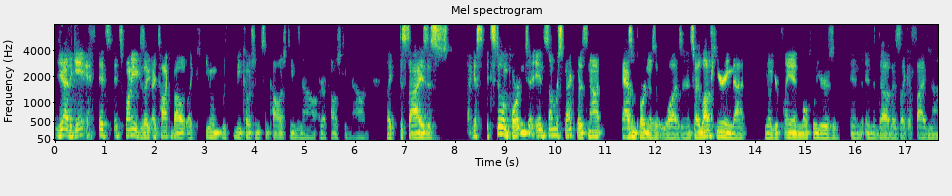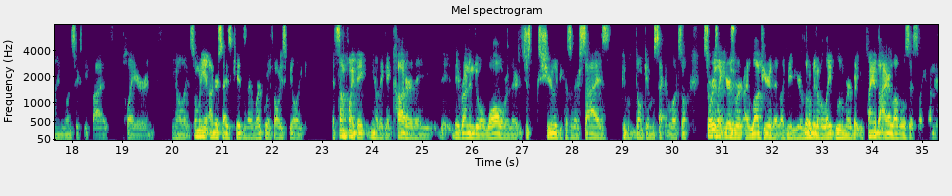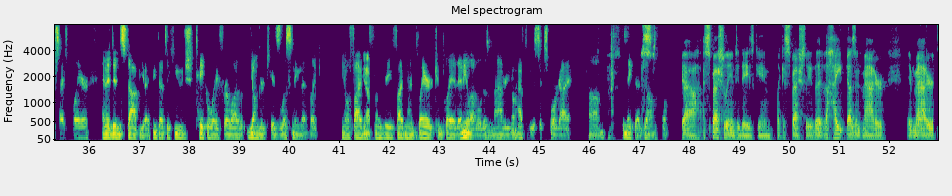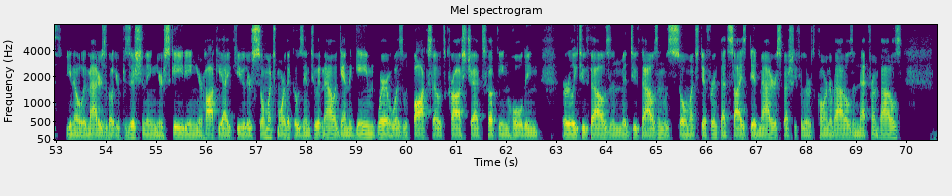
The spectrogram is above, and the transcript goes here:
Yeah, the game. It's it's funny because I, I talk about like even with me coaching some college teams now or a college team now, and like the size is I guess it's still important in some respect, but it's not as important as it was. And so I love hearing that, you know, you're playing multiple years of, in, in the dub as like a 5'9, 165 player. And, you know, like so many undersized kids that I work with always feel like at some point they, you know, they get cut or they, they, they run into a wall where they're just sheerly because of their size, people don't give them a second look. So stories like yours, where I love here that like maybe you're a little bit of a late bloomer, but you're playing at the higher levels as like an undersized player, and it didn't stop you. I think that's a huge takeaway for a lot of younger kids listening. That like you know five yeah. five eight five nine player can play at any level. It doesn't matter. You don't have to be a six four guy um, to make that jump. So. Yeah, especially in today's game, like especially the the height doesn't matter. It matters, you know, it matters about your positioning, your skating, your hockey IQ. There's so much more that goes into it now. Again, the game where it was with box outs, cross checks, hooking, holding, early 2000, mid 2000 was so much different. That size did matter, especially for those corner battles and net front battles.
